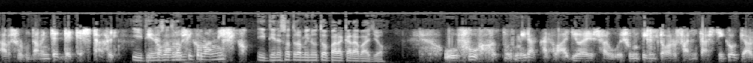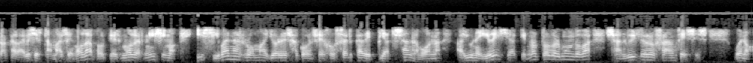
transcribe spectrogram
absolutamente detestable. Y, tienes como otro... músico magnífico. Y tienes otro minuto para Caravaggio. Uf, pues mira, Caravaggio es, un pintor fantástico que ahora cada vez está más de moda porque es modernísimo. Y si van a Roma, yo les aconsejo, cerca de Piazza Navona hay una iglesia que no todo el mundo va, San Luis de los Franceses. Bueno,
